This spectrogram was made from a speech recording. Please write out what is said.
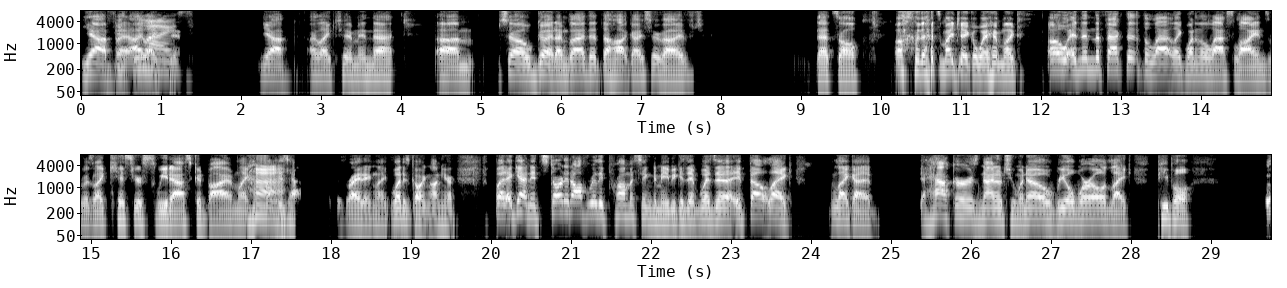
Yeah, Says but I blue like eyes. yeah i liked him in that um so good i'm glad that the hot guy survived that's all oh that's my takeaway i'm like oh and then the fact that the la- like one of the last lines was like kiss your sweet ass goodbye. I'm like what is happening with writing? Like what is going on here? But again it started off really promising to me because it was a it felt like like a hackers 90210 real world like people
